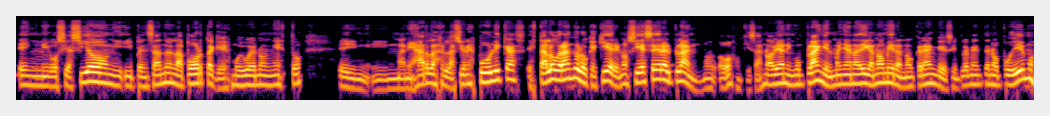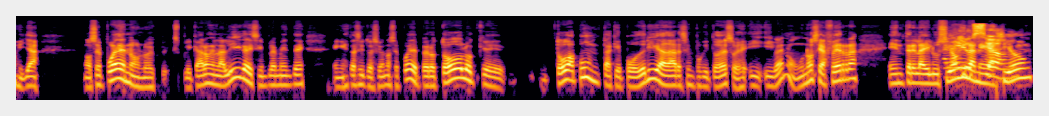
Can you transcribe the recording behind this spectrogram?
en negociación y, pensando en la porta, que es muy bueno en esto, en, manejar las relaciones públicas, está logrando lo que quiere, ¿no? Si ese era el plan, ¿no? quizás no había ningún plan y él mañana diga, no, mira, no crean que simplemente no pudimos y ya. No se puede, nos lo explicaron en la liga y simplemente en esta situación no se puede, pero todo lo que, todo apunta que podría darse un poquito de eso. Y, bueno, uno se aferra entre la ilusión, y la negación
